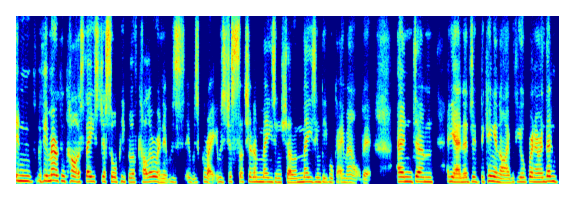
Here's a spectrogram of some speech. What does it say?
in the american cast they just saw people of color and it was it was great. It was just such an amazing show. Amazing people came out of it. And um and yeah and i did the king and i with yul brynner and then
